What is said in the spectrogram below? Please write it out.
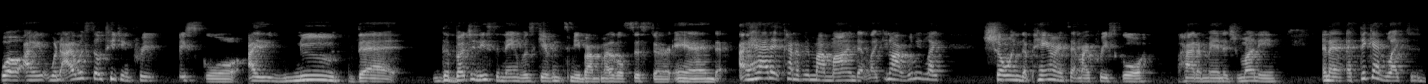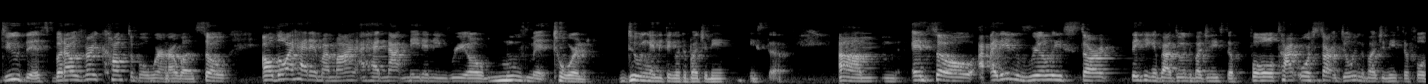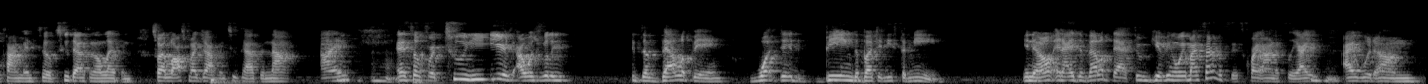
Well, I when I was still teaching preschool, I knew that the Budgetnista name was given to me by my little sister, and I had it kind of in my mind that like you know I really like showing the parents at my preschool how to manage money, and I, I think I'd like to do this, but I was very comfortable where I was. So although I had it in my mind, I had not made any real movement toward doing anything with the Budgetnista. Um, and so I didn't really start thinking about doing the Budgetnista full time or start doing the Budgetnista full time until 2011. So I lost my job in 2009. Mm-hmm. And so for two years, I was really developing what did being the Budgetnista mean, you know, and I developed that through giving away my services. Quite honestly, I mm-hmm. I would um,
